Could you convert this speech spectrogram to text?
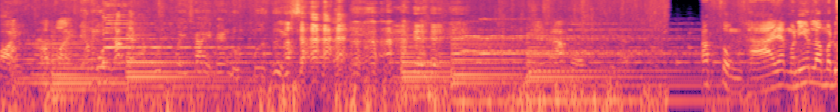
ปล่อยขอปล่อยอย่ามุนครับอย่ามุนไม่ใช่แม่งหลุดมืออีกสัตว์ครับผมครับส่งท้ายนะวันนี้เรามาดู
